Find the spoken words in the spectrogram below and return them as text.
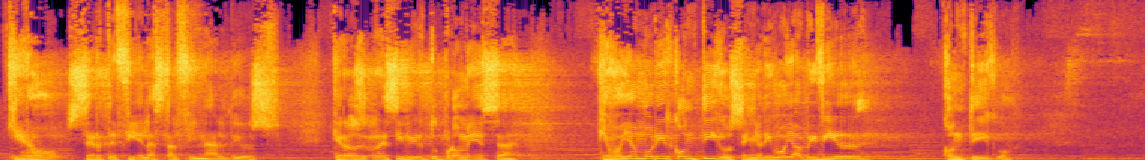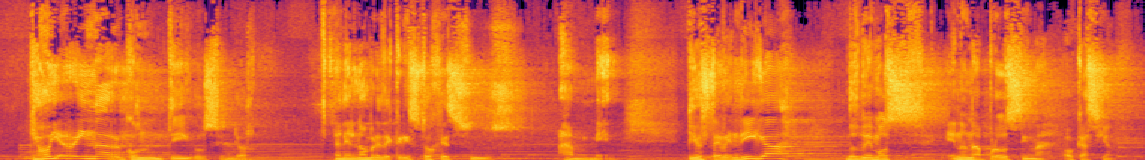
quiero serte fiel hasta el final, Dios. Quiero recibir tu promesa, que voy a morir contigo, Señor, y voy a vivir contigo. Que voy a reinar contigo, Señor. En el nombre de Cristo Jesús. Amén. Dios te bendiga. Nos vemos en una próxima ocasión.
